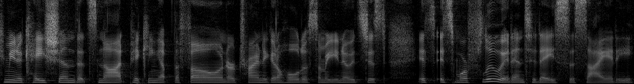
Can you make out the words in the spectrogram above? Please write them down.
communication that's not picking up the phone or trying to get a hold of somebody you know it's just it's it's more fluid in today's society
